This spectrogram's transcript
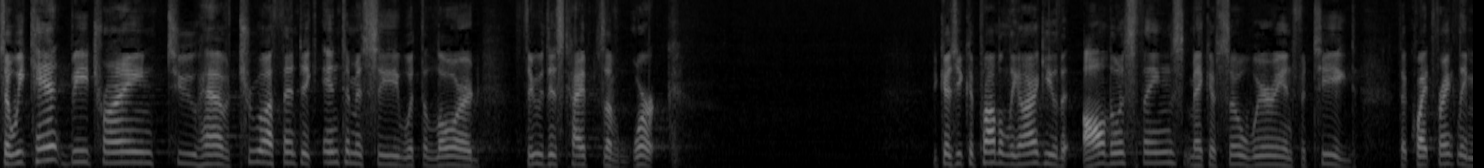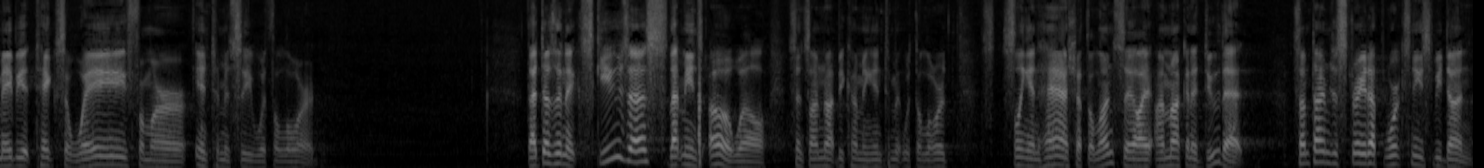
So we can't be trying to have true, authentic intimacy with the Lord through this types of work. Because you could probably argue that all those things make us so weary and fatigued that, quite frankly, maybe it takes away from our intimacy with the Lord. That doesn't excuse us. That means, oh, well, since I'm not becoming intimate with the Lord, slinging hash at the lunch sale, I, I'm not going to do that. Sometimes just straight up works needs to be done.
